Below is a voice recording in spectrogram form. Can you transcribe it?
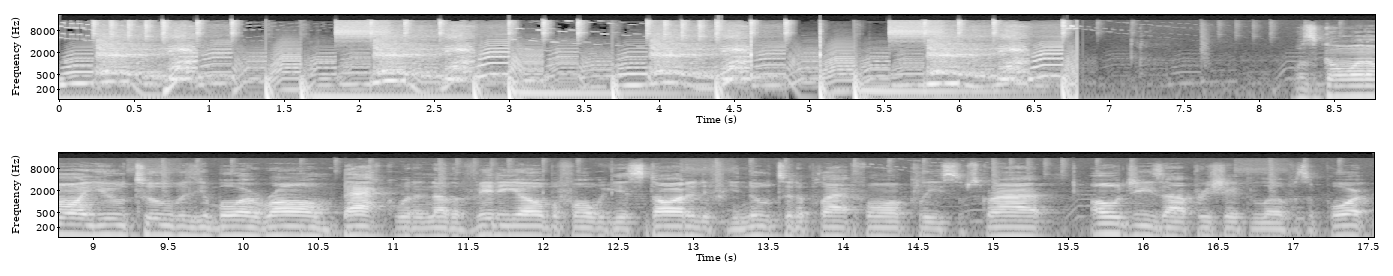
What's going on YouTube? Is your boy Rome back with another video. Before we get started, if you're new to the platform, please subscribe. OGs, I appreciate the love and support.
